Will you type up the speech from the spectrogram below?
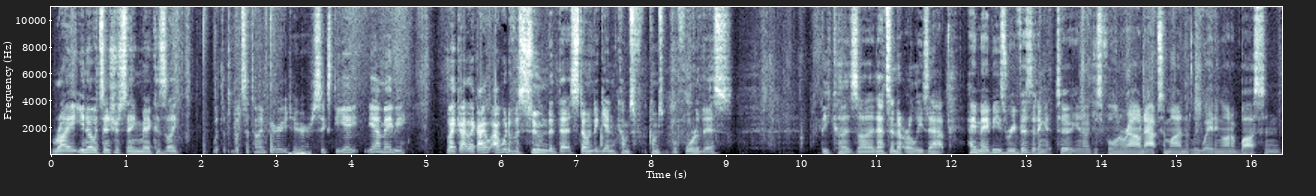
Right. You know, it's interesting, man, because like, what the, what's the time period here? Sixty-eight. Yeah, maybe. Like, I like I, I would have assumed that that stoned again comes comes before this, because uh, that's in the early Zap. hey, maybe he's revisiting it too. You know, just fooling around, absentmindedly waiting on a bus and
